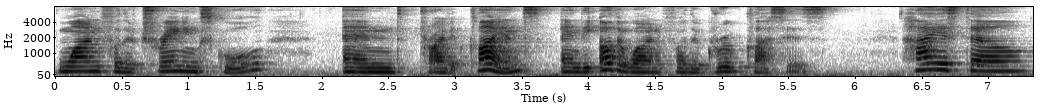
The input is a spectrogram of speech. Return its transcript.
one for the training school and private clients, and the other one for the group classes. Hi, Estelle.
